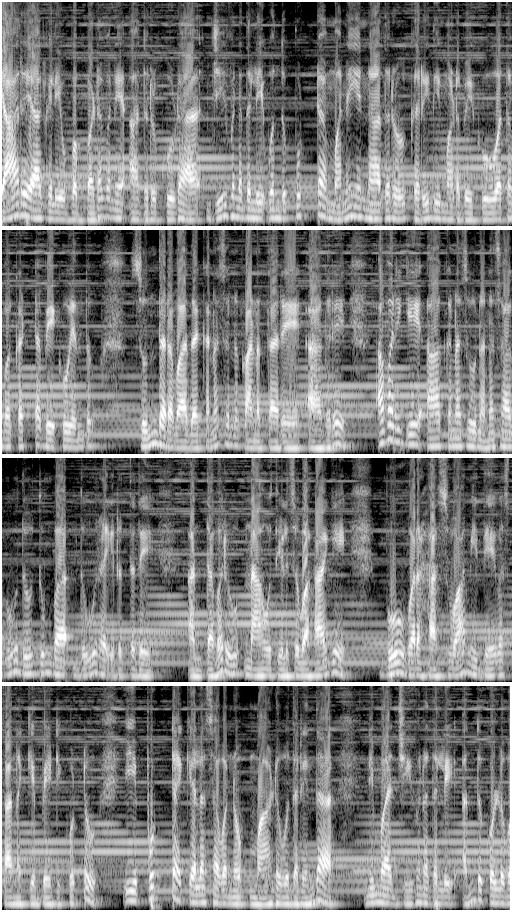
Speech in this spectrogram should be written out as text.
ಯಾರೇ ಆಗಲಿ ಒಬ್ಬ ಬಡವನೇ ಆದರೂ ಕೂಡ ಜೀವನದಲ್ಲಿ ಒಂದು ಪುಟ್ಟ ಮನೆಯನ್ನಾದರೂ ಖರೀದಿ ಮಾಡಬೇಕು ಅಥವಾ ಕಟ್ಟಬೇಕು ಎಂದು ಸುಂದರವಾದ ಕನಸನ್ನು ಕಾಣುತ್ತಾರೆ. ಆದರೆ ಅವರಿಗೆ ಆ ಕನಸು ನನಸಾಗುವುದು ತುಂಬ ದೂರ ಇರುತ್ತದೆ. ಅಂಥವರು ನಾವು ತಿಳಿಸುವ ಹಾಗೆ ಭೂವರಹ ಸ್ವಾಮಿ ದೇವಸ್ಥಾನಕ್ಕೆ ಭೇಟಿ ಕೊಟ್ಟು ಈ ಪುಟ್ಟ ಕೆಲಸವನ್ನು ಮಾಡುವುದರಿಂದ ನಿಮ್ಮ ಜೀವನದಲ್ಲಿ ಅಂದುಕೊಳ್ಳುವ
